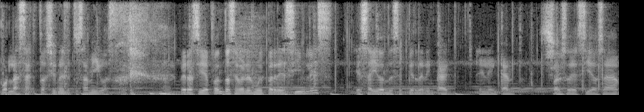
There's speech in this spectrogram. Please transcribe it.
por las actuaciones de tus amigos. Pero si de pronto se vuelven muy predecibles, es ahí donde se pierde el, encanto. Por eso decía, o sea,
